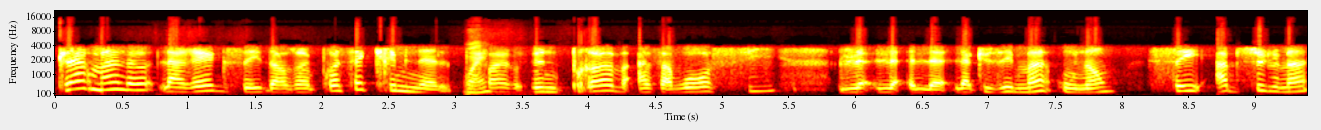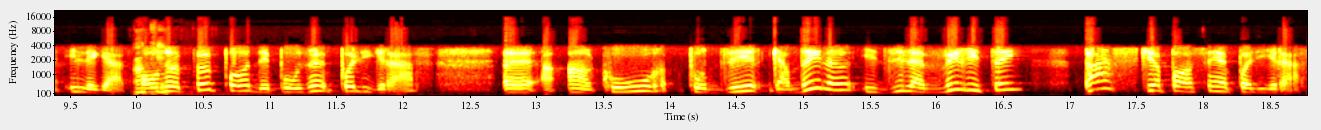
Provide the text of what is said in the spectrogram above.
clairement, là, la règle, c'est dans un procès criminel, pour faire une preuve à savoir si l'accusé ment ou non, c'est absolument illégal. On ne peut pas déposer un polygraphe euh, en cours pour dire, regardez là, il dit la vérité parce qu'il a passé un polygraphe.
